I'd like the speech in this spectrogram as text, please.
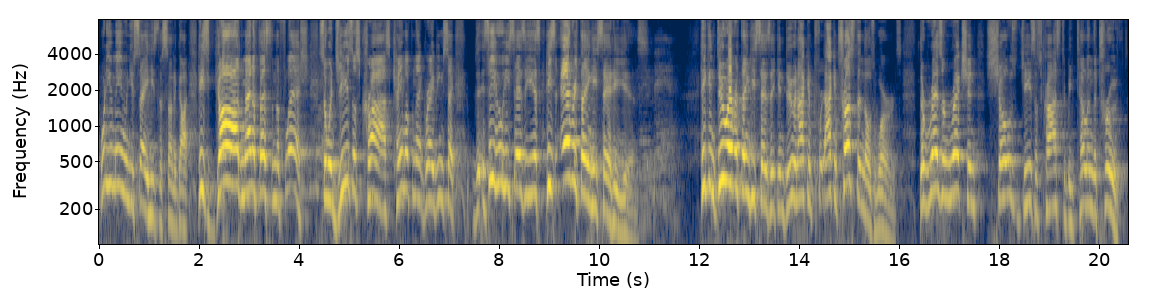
What do you mean when you say he's the Son of God? He's God manifest in the flesh. So when Jesus Christ came up from that grave, you can say, Is he who he says he is? He's everything he said he is. He can do everything He says He can do, and I can, I can trust in those words. The resurrection shows Jesus Christ to be telling the truth.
